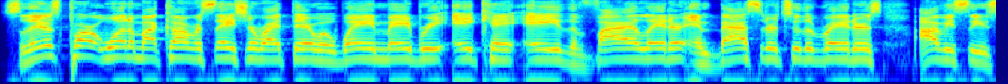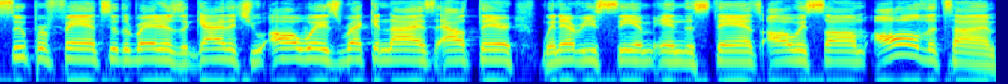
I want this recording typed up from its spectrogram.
So there's part one of my conversation right there with Wayne Mabry, aka the Violator, ambassador to the Raiders. Obviously, a super fan to the Raiders, a guy that you always recognize out there whenever you see him in the stands. Always saw him all the time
